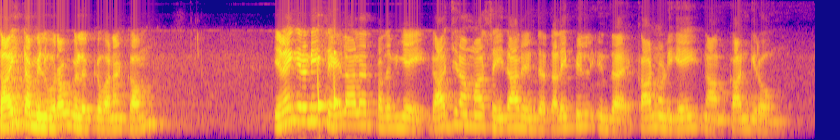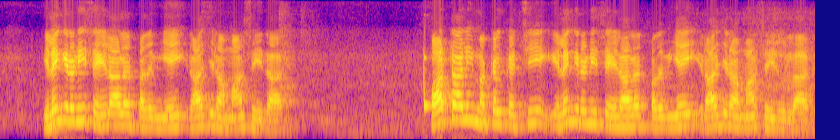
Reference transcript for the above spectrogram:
தாய் தமிழ் உறவுகளுக்கு வணக்கம். இளைஞரணி செயலாளர் பதவியை ராஜினாமா செய்தார் என்ற தலைப்பில் இந்த காணொலியை நாம் காண்கிறோம். இளைஞரணி செயலாளர் பதவியை ராஜினாமா செய்தார். பாட்டாளி மக்கள் கட்சி இளைஞரணி செயலாளர் பதவியை ராஜினாமா செய்துள்ளார்.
